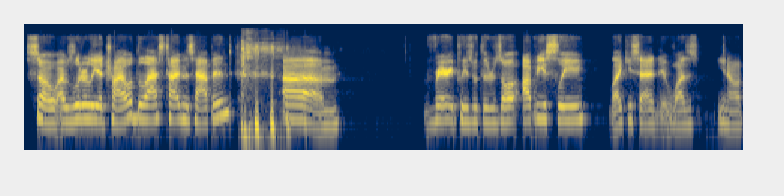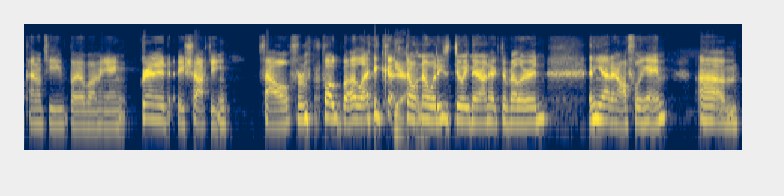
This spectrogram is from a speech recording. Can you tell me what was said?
so I was literally a child the last time this happened. um, very pleased with the result. Obviously, like you said, it was you know, a penalty by Aubameyang. Granted, a shocking foul from Pogba. Like, yeah. don't know what he's doing there on Hector Bellerin, and he had an awful game. Um,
